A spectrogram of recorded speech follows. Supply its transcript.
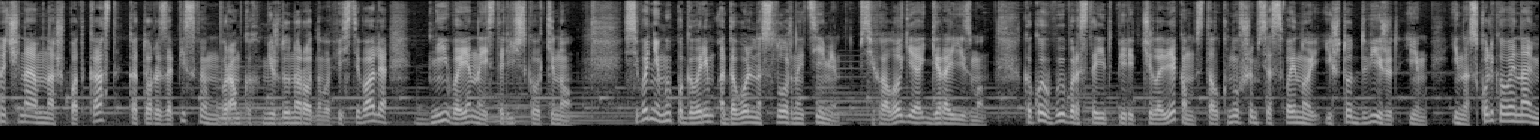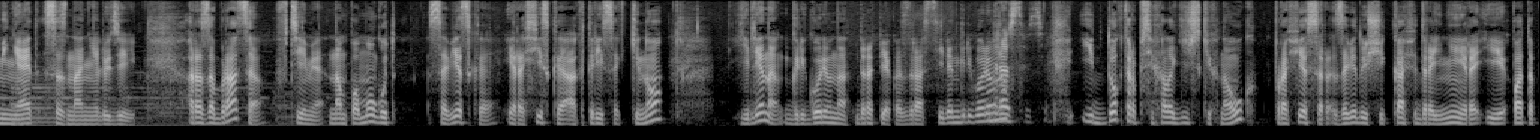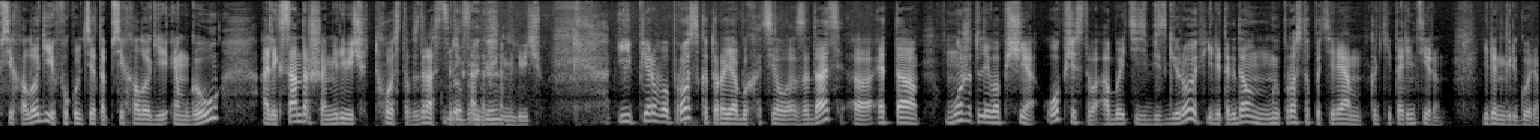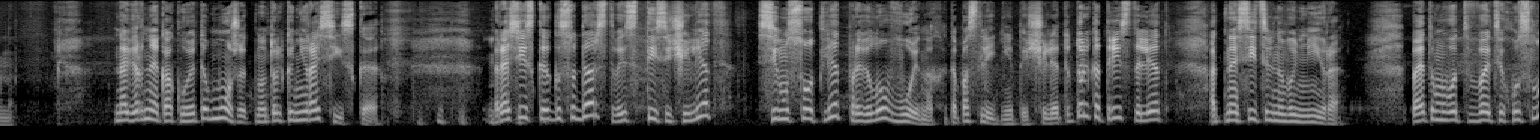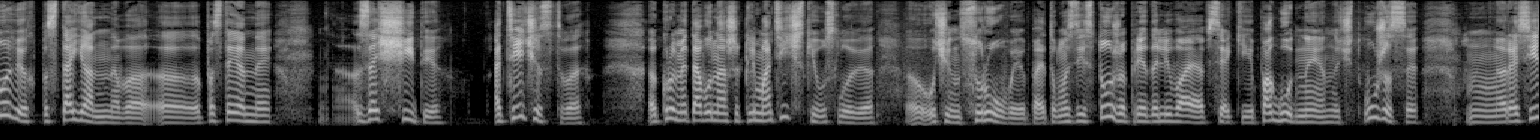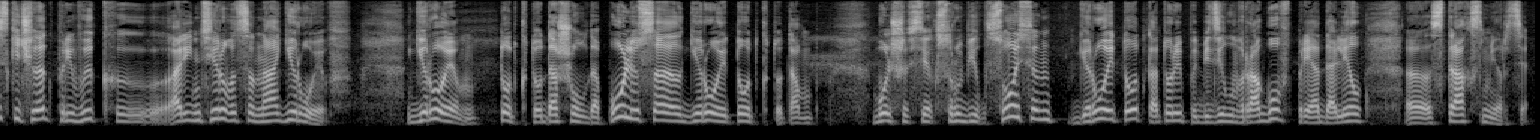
начинаем наш подкаст, который записываем в рамках международного фестиваля «Дни военно-исторического кино». Сегодня мы поговорим о довольно сложной теме – психология героизма. Какой выбор стоит перед человеком, столкнувшимся с войной, и что движет им, и насколько война меняет сознание людей. Разобраться в теме нам помогут советская и российская актриса кино – Елена Григорьевна Дропека. Здравствуйте, Елена Григорьевна. Здравствуйте. И доктор психологических наук, профессор, заведующий кафедрой нейро- и патопсихологии факультета психологии МГУ Александр Шамилевич Тхостов. Здравствуйте, Добрый Александр день. Шамилевич. И первый вопрос, который я бы хотел задать, э, это может ли вообще общество обойтись без героев, или тогда мы просто потеряем какие-то ориентиры? Елена Григорьевна. Наверное, какое-то может, но только не российское. Российское государство из тысячи лет 700 лет провело в войнах. Это последние тысячи лет. И только 300 лет относительного мира. Поэтому вот в этих условиях постоянного, э, постоянной защиты Отечества Э, Кроме того, наши климатические условия э, очень суровые, поэтому здесь тоже, преодолевая всякие погодные значит, ужасы, российский человек привык э, ориентироваться на героев. Героем тот, кто дошел до полюса, герой тот, кто там больше всех срубил сосен, герой тот, который победил врагов, преодолел э, страх смерти.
